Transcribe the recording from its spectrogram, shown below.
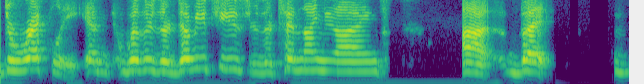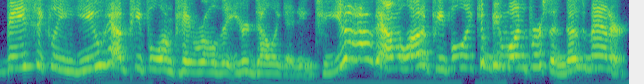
directly, and whether they're W 2s or they're 1099s. Uh, but basically, you have people on payroll that you're delegating to. You don't have to have a lot of people, it can be one person, doesn't matter.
